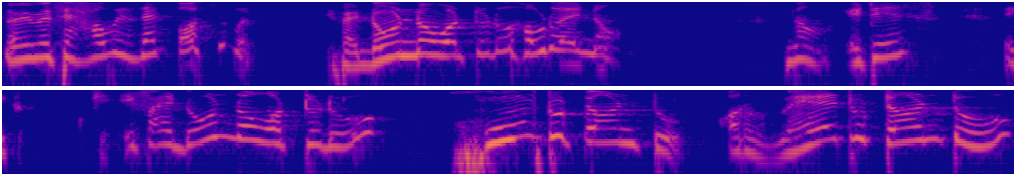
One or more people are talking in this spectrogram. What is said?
now you may say, how is that possible? If I don't know what to do, how do I know? No, it is like, okay, if I don't know what to do, whom to turn to or where to turn to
